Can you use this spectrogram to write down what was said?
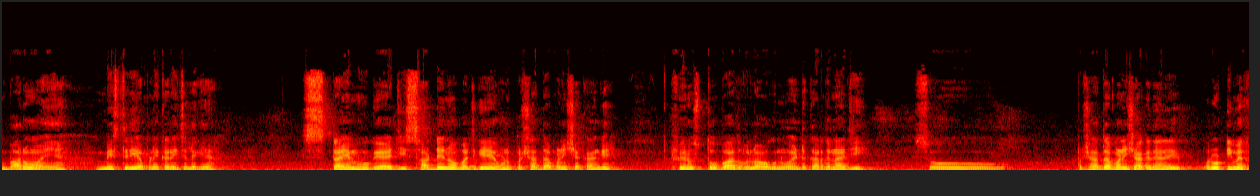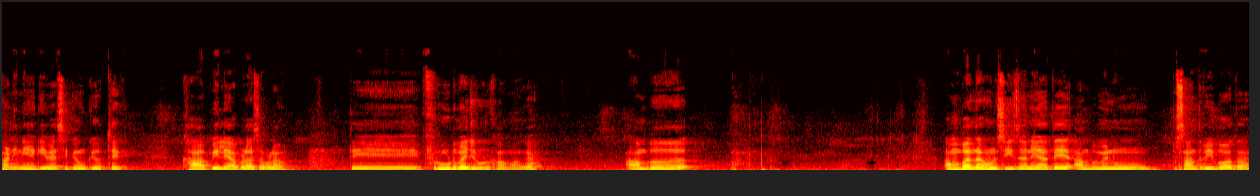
ਬਾਹਰੋਂ ਆਏ ਆ। ਮਿਸਤਰੀ ਆਪਣੇ ਘਰੇ ਚਲੇ ਗਿਆ। ਟਾਈਮ ਹੋ ਗਿਆ ਜੀ 9:30 ਵਜ ਗਏ ਹੁਣ ਪ੍ਰਸ਼ਾਦਾ ਪਾਣੀ ਛਕਾਂਗੇ। ਫਿਰ ਉਸ ਤੋਂ ਬਾਅਦ ਵਲੌਗ ਨੂੰ ਐਂਡ ਕਰ ਦੇਣਾ ਜੀ। ਸੋ ਪ੍ਰਸ਼ਾਦਾ ਪਾਣੀ ਛਕਦੇ ਆਂ ਰੋਟੀ ਮੈਂ ਖਾਣੀ ਨਹੀਂ ਹੈਗੀ ਵੈਸੇ ਕਿਉਂਕਿ ਉੱਥੇ ਖਾ ਪੀ ਲਿਆ ਬੜਾ ਸਬਲਾ ਤੇ ਫਰੂਟ ਮੈਂ ਜ਼ਰੂਰ ਖਾਵਾਂਗਾ। ਅੰਬ, ਅੰਬਾਂ ਦਾ ਹੁਣ ਸੀਜ਼ਨ ਆ ਤੇ ਅੰਬ ਮੈਨੂੰ ਪਸੰਦ ਵੀ ਬਹੁਤ ਆ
